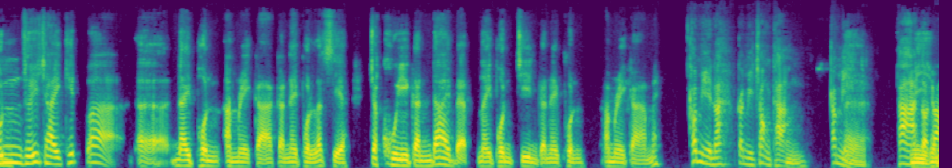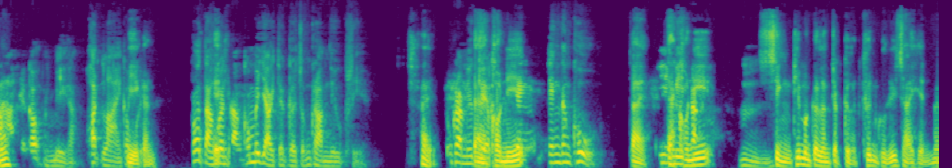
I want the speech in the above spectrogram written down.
คุณสุริชัยคิดว่าเอ่อนายพลอเมริกากับนายพลรัสเซียจะคุยกันได้แบบนายพลจีนกับนายพลอเมริกาไหมเขามีนะก็มีช่องทางอืมก็มีเออทหารมีต่อใช่ทไหมหารเนี่ยก็มีครับฮอตไลน์ก็มีกันเพราะต่างคนต่างก็ไม่อยากจะเกิดสงครามนิวเคลียร์ใช่สงครามนิวเคลียร์แต่คราวนี้เจ๊งเจ๊งทั้งคู่ใช่มีแต่มีคราวนี้อืม สิ่งที่มันกำลังจะเกิดขึ้นคุณวิชัยเห็นไหม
